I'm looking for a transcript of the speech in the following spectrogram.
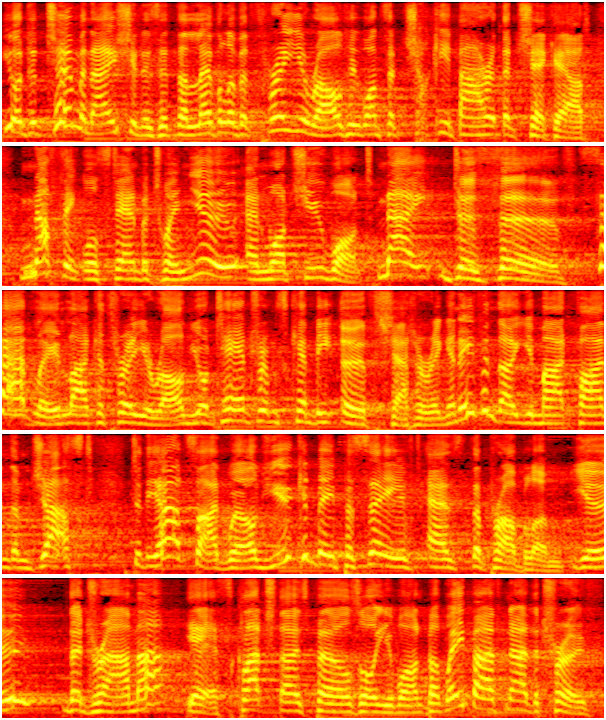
Your determination is at the level of a three year old who wants a chocky bar at the checkout. Nothing will stand between you and what you want, nay, deserve. Sadly, like a three year old, your tantrums can be earth shattering, and even though you might find them just, to the outside world, you can be perceived as the problem. You? The drama? Yes, clutch those pearls all you want, but we both know the truth.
